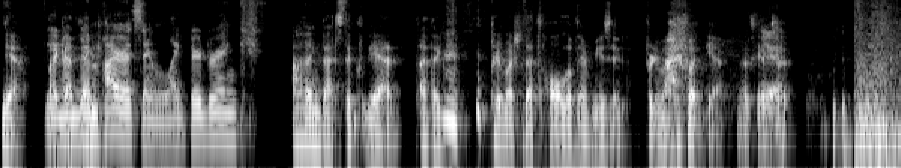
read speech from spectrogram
Yeah, You like know, I them think pirates they like their drink. I think that's the yeah. I think pretty much that's all of their music, pretty much. But yeah, let's get Yeah. to it.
